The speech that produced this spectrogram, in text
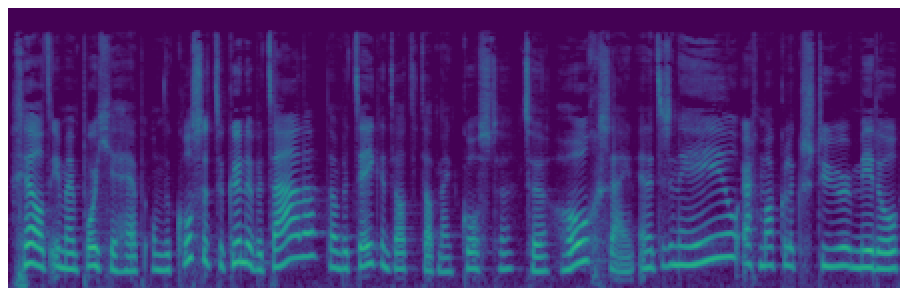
geld in mijn potje heb om de kosten te kunnen betalen, dan betekent dat dat mijn kosten te hoog zijn. En het is een heel erg makkelijk stuurmiddel.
